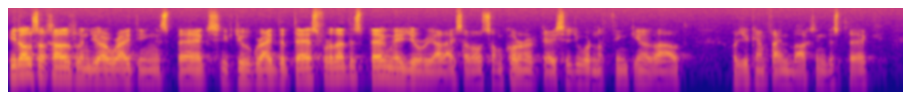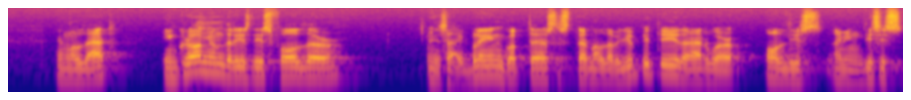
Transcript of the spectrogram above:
It also helps when you are writing specs. If you write the test for that spec, maybe you realize about some corner cases you were not thinking about, or you can find bugs in the spec and all that. In Chromium, there is this folder inside Blink, web test, external WPT, that are where all this, I mean, this is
